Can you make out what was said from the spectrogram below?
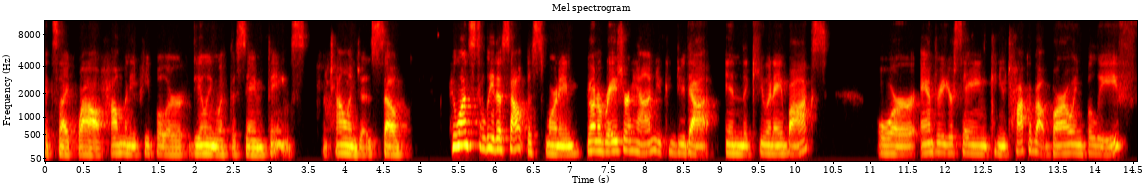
it's like wow how many people are dealing with the same things challenges. So who wants to lead us out this morning? You want to raise your hand? You can do that in the q&a box. Or andrea you're saying can you talk about borrowing belief?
